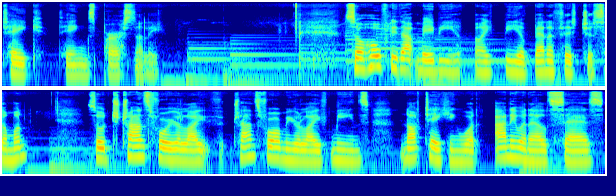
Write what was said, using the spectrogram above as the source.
take things personally. So hopefully that maybe might be of benefit to someone. So to transform your life, transforming your life means not taking what anyone else says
